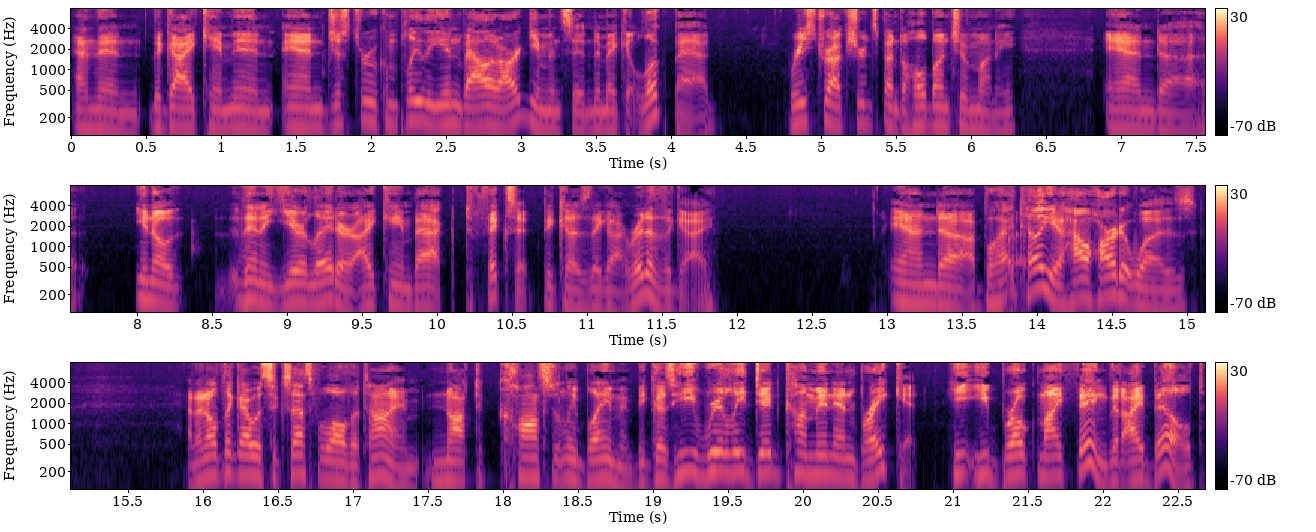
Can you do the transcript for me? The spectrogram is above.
And then the guy came in and just threw completely invalid arguments in to make it look bad. Restructured, spent a whole bunch of money, and uh, you know then a year later I came back to fix it because they got rid of the guy. And uh, but I tell you how hard it was and I don't think I was successful all the time not to constantly blame him because he really did come in and break it. He he broke my thing that I built,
